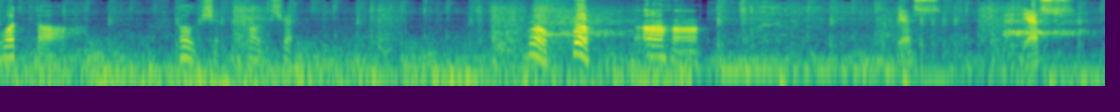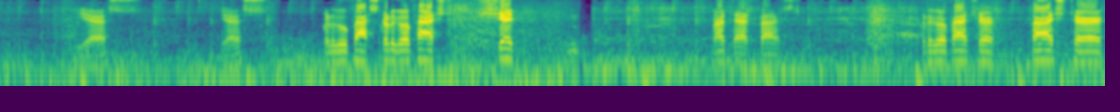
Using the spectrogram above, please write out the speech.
What the? Holy shit. Holy shit. Whoa. Whoa. Uh-huh. Yes. Yes. Yes. Yes. Gotta go fast. Gotta go fast. Shit. Not that fast. Gotta go faster. Faster.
